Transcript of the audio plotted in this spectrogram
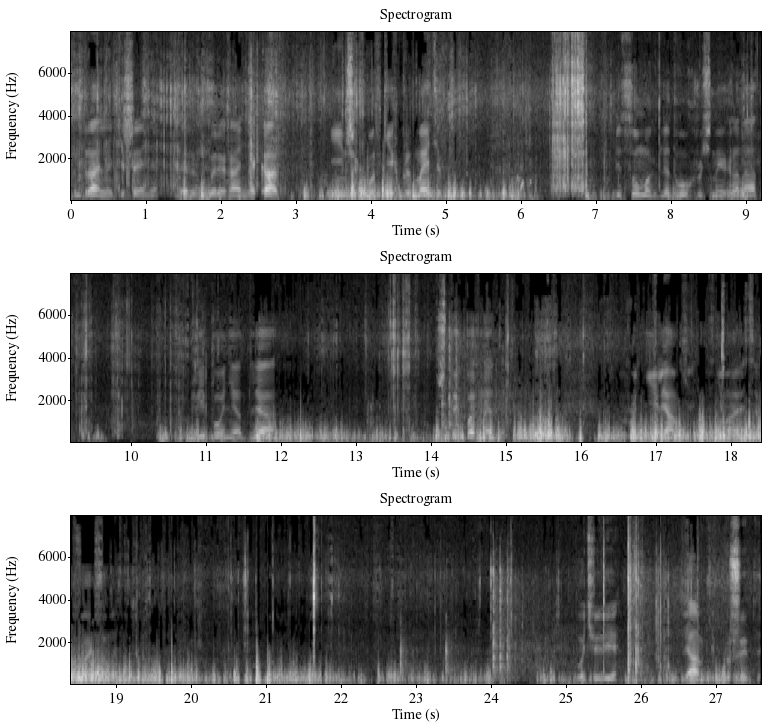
Центральна кишеня для зберігання карт і інших плоских предметів. Підсумок для двох ручних гранат. Кріплення для штик-багнета. Рудні лямки знімаються флексами. Лучові лямки прошиті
